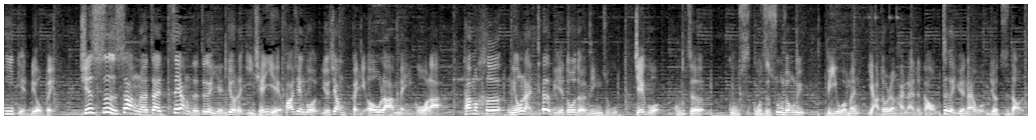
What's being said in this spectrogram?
一点六倍。其实事实上呢，在这样的这个研究呢，以前也发现过，有像北欧啦、美国啦，他们喝牛奶特别多的民族，结果骨折、骨骨质疏松率比我们亚洲人还来得高。这个原来我们就知道的，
